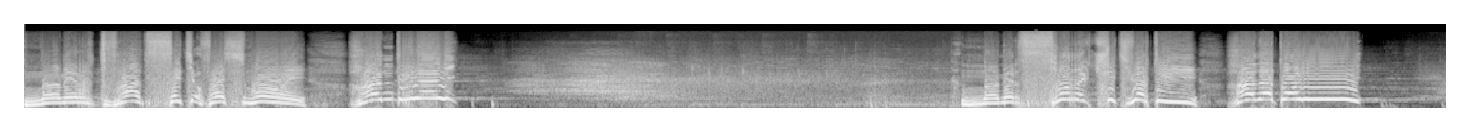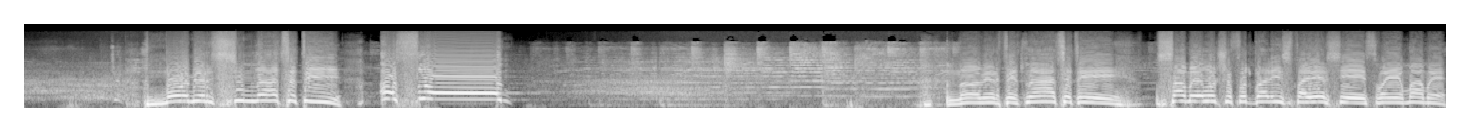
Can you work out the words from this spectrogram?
Номер двадцать восьмой. Андрей Номер 44 Анатолий. Номер 17 Аслан. Номер 15 самый лучший футболист по версии своей мамы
